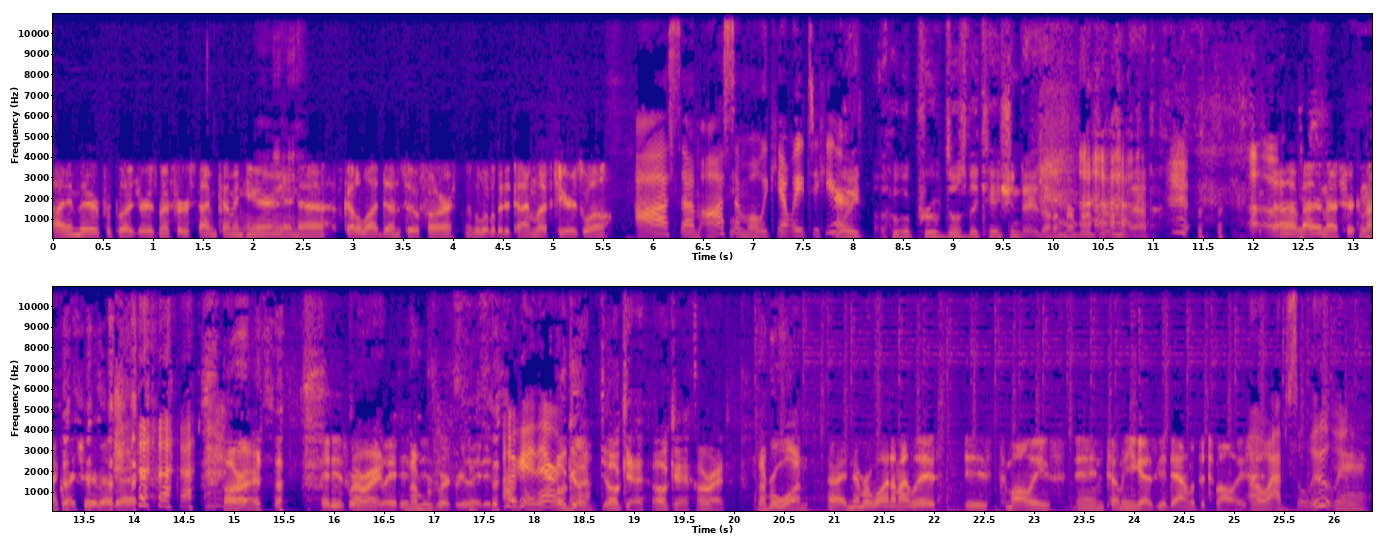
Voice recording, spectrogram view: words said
I am there for pleasure. It's my first time coming here, and uh, I've got a lot done so far. There's a little bit of time left here as well. Awesome, awesome. Well, we can't wait to hear. Wait, who approved those vacation days? I don't remember approving that. Uh, I'm not. I'm not sure. I'm not quite sure about that. All right. It is work right. related. Number... It is work related. okay, there we oh, go. good. Okay. Okay. All right. Number one. All right. Number one on my list is tamales, and tell me you guys get down with the tamales. Oh, absolutely. Mm.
